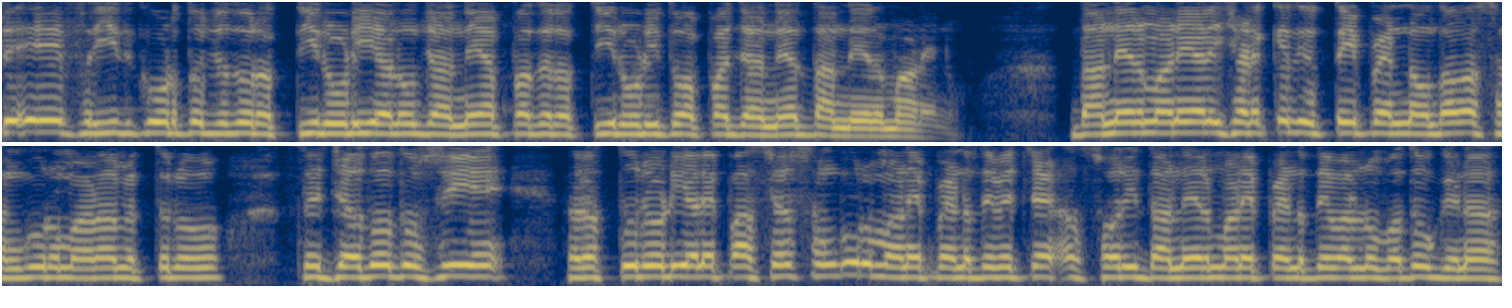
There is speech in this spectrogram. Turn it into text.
ਤੇ ਇਹ ਫਰੀਦਕੋਟ ਤੋਂ ਜਦੋਂ ਰੱਤੀ ਰੋੜੀ ਵੱਲੋਂ ਜਾਂਦੇ ਆ ਆਪਾਂ, ਤੇ ਰੱਤੀ ਰੋੜੀ ਤੋਂ ਆਪਾਂ ਜਾਂਦੇ ਆ ਦਾਨੇ ਰਮਾਣੇ ਨੂੰ। ਦਾਨੇ ਰਮਾਣੇ ਵਾਲੀ ਸੜਕ ਦੇ ਉੱਤੇ ਹੀ ਪਿੰਡ ਆਉਂਦਾ ਵਾ, ਸੰਗੂ ਰਮਾਣਾ ਮਿੱਤਰੋ। ਤੇ ਜਦੋਂ ਤੁਸੀਂ ਰੱਤੂ ਰੋੜੀ ਵਾਲੇ ਪਾਸੇ ਸੰਗੂ ਰਮਾਣੇ ਪਿੰਡ ਦੇ ਵਿੱਚ ਸੌਰੀ ਦਾਨੇ ਰਮਾਣੇ ਪਿੰਡ ਦੇ ਵੱਲ ਨੂੰ ਵਧੋਗੇ ਨਾ,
